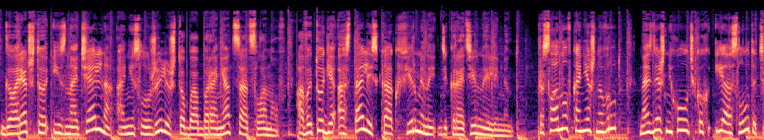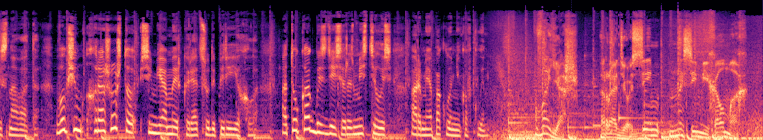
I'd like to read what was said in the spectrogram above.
Говорят, что изначально они служили, чтобы обороняться от слонов, а в итоге остались как фирменный декоративный элемент – про слонов, конечно, врут. На здешних улочках и ослу-то тесновато. В общем, хорошо, что семья Меркьюри отсюда переехала. А то как бы здесь разместилась армия поклонников Queen. «Вояж» – радио 7 на семи холмах –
